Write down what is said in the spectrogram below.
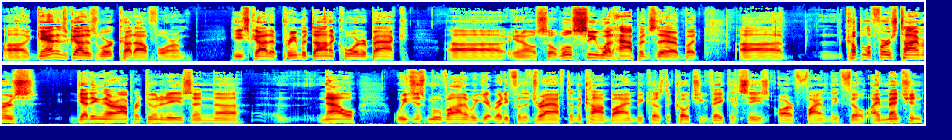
Uh, Gannon's got his work cut out for him. He's got a prima donna quarterback. Uh, you know, so we'll see what happens there. But uh, a couple of first timers getting their opportunities, and uh, now we just move on and we get ready for the draft and the combine because the coaching vacancies are finally filled. I mentioned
